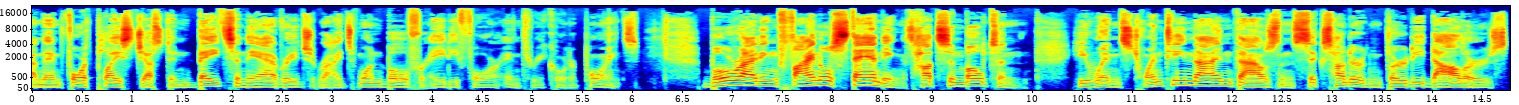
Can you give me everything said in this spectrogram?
And then fourth place, Justin Bates in the average, rides one bull for 84 and three quarter points. Bull riding final standings Hudson Bolton. He wins $29,630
